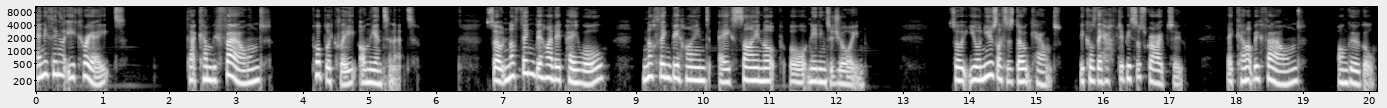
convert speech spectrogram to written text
anything that you create that can be found publicly on the internet. So, nothing behind a paywall, nothing behind a sign up or needing to join. So, your newsletters don't count because they have to be subscribed to. They cannot be found on Google.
